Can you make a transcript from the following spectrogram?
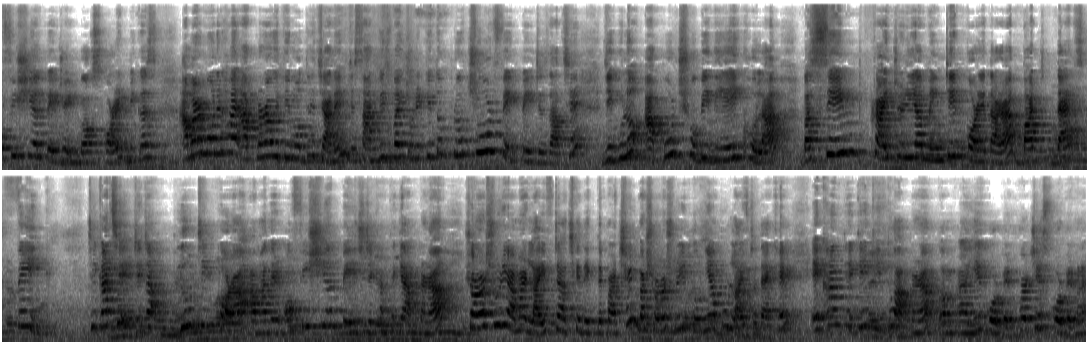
অফিসিয়াল পেজে ইনবক্স করেন। বিকজ আমার মনে হয় আপনারাও ইতিমধ্যে জানেন যে সানভিস বাই তনির কিন্তু প্রচুর ফেক পেজেস আছে, যেগুলো আপুর ছবি দিয়েই খোলা বা সেম ক্রাইটেরিয়া মেনটেন করে তারা বাট দ্যাটস ফেক ঠিক আছে? যেটা ব্লু টিক করা আমাদের অফিসিয়াল পেজ যেখান থেকে আপনারা সরাসরি আমার লাইভটা আজকে দেখতে পাচ্ছেন বা সরাসরি তনিয়াপুর লাইভটা দেখেন। এখান থেকে কিন্তু আপনারা ইয়ে করবেন পারচেস করবেন মানে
